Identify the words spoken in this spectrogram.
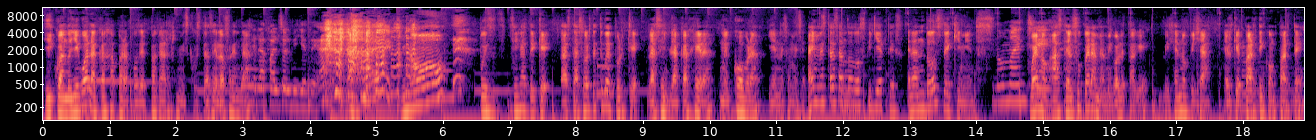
Y cuando llegó a la caja para poder pagar mis cositas de la ofrenda, Era falso el billete. Ay, no, pues fíjate que hasta suerte tuve porque la, la cajera me cobra y en eso me dice, ay, me estás dando dos billetes. Eran dos de 500. No manches. Bueno, hasta el súper a mi amigo le pagué. Dije, no, ya, el que parte y comparte.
